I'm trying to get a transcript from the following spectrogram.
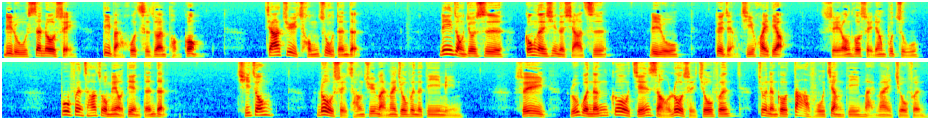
例如渗漏水、地板或瓷砖膨供、家具重铸等等。另一种就是功能性的瑕疵，例如对讲机坏掉、水龙头水量不足、部分插座没有电等等。其中漏水常居买卖纠纷的第一名，所以如果能够减少漏水纠纷，就能够大幅降低买卖纠纷。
